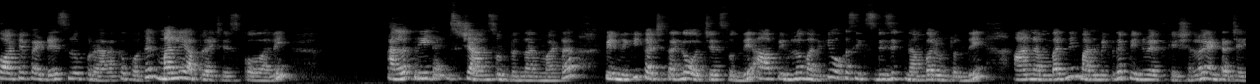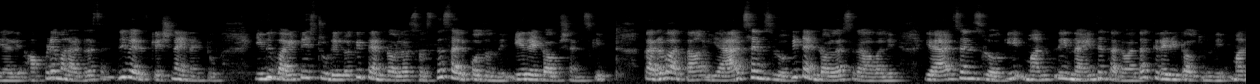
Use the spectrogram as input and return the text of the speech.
ఫార్టీ ఫైవ్ డేస్ లోపు రాకపోతే మళ్ళీ అప్లై చేసుకోవాలి. అలా త్రీ టైమ్స్ ఛాన్స్ ఉంటుంది అనమాట పిన్కి ఖచ్చితంగా వచ్చేస్తుంది. ఆ పిన్లో మనకి ఒక సిక్స్ డిజిట్ నెంబర్ ఉంటుంది. ఆ నెంబర్ని మనం ఇక్కడ పిన్ వెరిఫికేషన్లో ఎంటర్ చేయాలి. అప్పుడే మన అడ్రస్ అనేది వెరిఫికేషన్ అయినట్టు. ఇది వైటీ స్టూడియోలోకి టెన్ డాలర్స్ వస్తే సరిపోతుంది ఈ రెండు ఆప్షన్స్కి తర్వాత యాడ్ సెన్స్లోకి టెన్ డాలర్స్ రావాలి. యాడ్ సెన్స్లోకి మంత్లీ నైన్త్ తర్వాత క్రెడిట్ అవుతుంది. మన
